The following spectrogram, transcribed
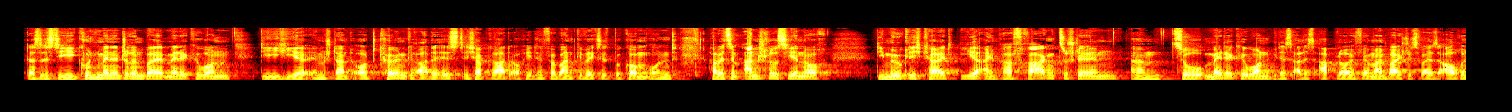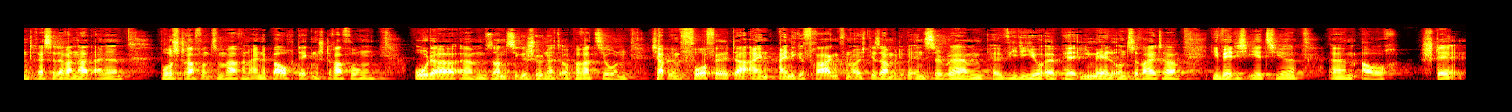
Das ist die Kundenmanagerin bei Medical One, die hier im Standort Köln gerade ist. Ich habe gerade auch hier den Verband gewechselt bekommen und habe jetzt im Anschluss hier noch die Möglichkeit, ihr ein paar Fragen zu stellen ähm, zu Medical One, wie das alles abläuft, wenn man beispielsweise auch Interesse daran hat, eine Bruststraffung zu machen, eine Bauchdeckenstraffung oder ähm, sonstige Schönheitsoperationen. Ich habe im Vorfeld da ein, einige Fragen von euch gesammelt über Instagram, per Video, äh, per E-Mail und so weiter. Die werde ich ihr jetzt hier ähm, auch stellen.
